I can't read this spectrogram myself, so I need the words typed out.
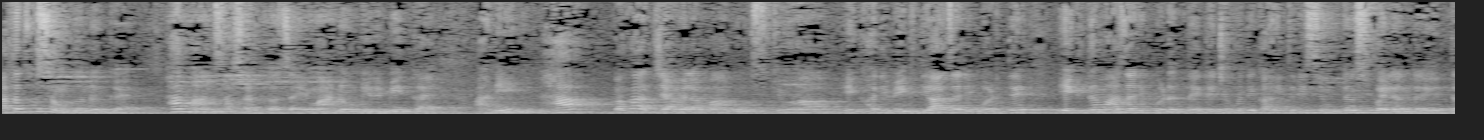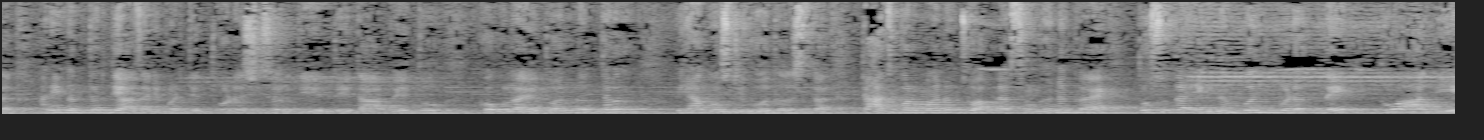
आता जो संगणक आहे हा माणसासारखाच आहे मानव निर्मित आहे. आणि हा बघा ज्या वेळेला माणूस किंवा एखादी व्यक्ती आजारी पडते एकदम आजारी पडत नाही. त्याच्यामध्ये काहीतरी सिमटम्स पहिल्यांदा येतात. आणि नंतर ती आजारी पडते. थोडीशी सर्दी येते ताप येतो खोकला येतो आणि नंतर ह्या गोष्टी होत असतात. त्याचप्रमाणे जो आपला संगणक आहे तो सुद्धा एकदम बंद पडत नाही. तो आधी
